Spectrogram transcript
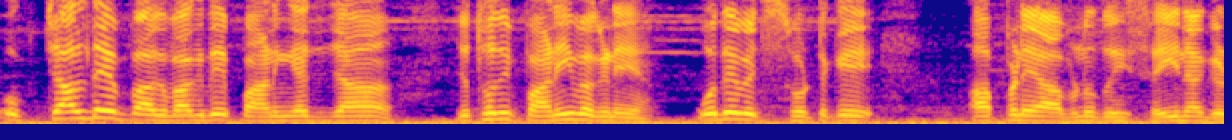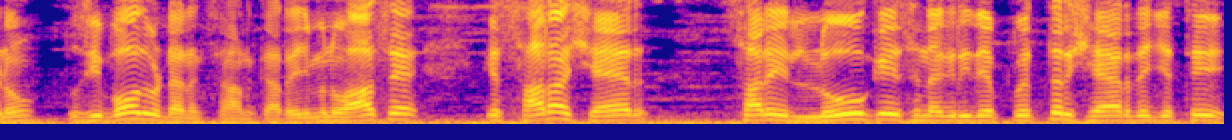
ਉਹ ਚੱਲਦੇ ਵਗ ਵਗਦੇ ਪਾਣੀਆਂ 'ਚ ਜਾਂ ਜਿੱਥੋਂ ਦੀ ਪਾਣੀ ਵਗਣੇ ਆ, ਉਹਦੇ ਵਿੱਚ ਸੁੱਟ ਕੇ ਆਪਣੇ ਆਪ ਨੂੰ ਤੁਸੀਂ ਸਹੀ ਨਾ ਗਿਣੋ, ਤੁਸੀਂ ਬਹੁਤ ਵੱਡਾ ਨੁਕਸਾਨ ਕਰ ਰਹੇ ਜੀ। ਮੈਨੂੰ ਆਸ ਹੈ ਕਿ ਸਾਰਾ ਸ਼ਹਿਰ, ਸਾਰੇ ਲੋਕ ਇਸ ਨਗਰੀ ਦੇ ਪਵਿੱਤਰ ਸ਼ਹਿਰ ਦੇ ਜਿੱਥੇ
